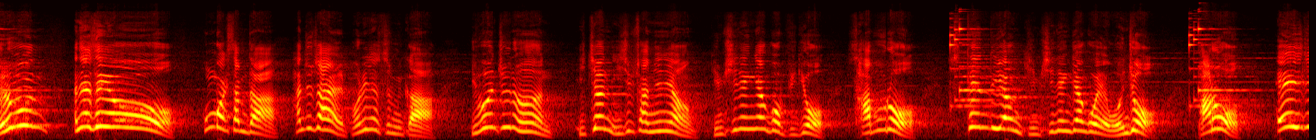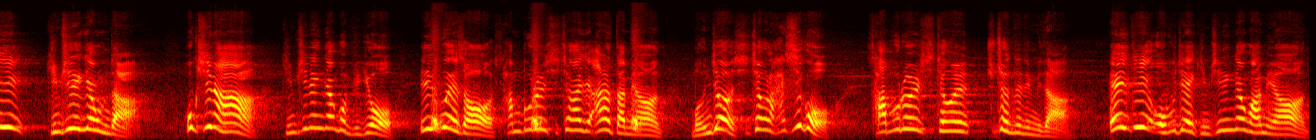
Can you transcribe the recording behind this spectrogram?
여러분 안녕하세요. 홍박사입니다. 한 주 잘 보내셨습니까? 이번 주는 2023년형 김치냉장고 비교 4부로 스탠드형 김치냉장고의 원조 바로 LG 김치냉장고입니다. 혹시나 김치냉장고 비교 1부에서 3부를 시청하지 않았다면 먼저 시청을 하시고 4부를 시청을 추천드립니다. LG 오브제 김치냉장고 하면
